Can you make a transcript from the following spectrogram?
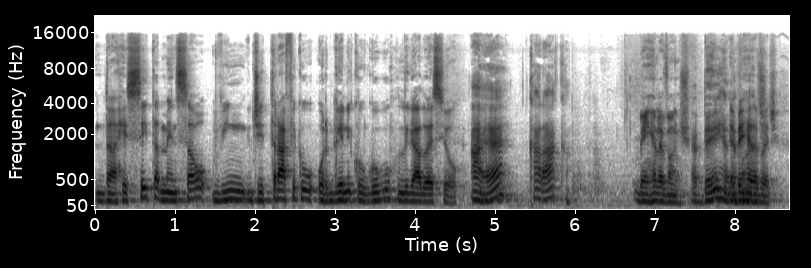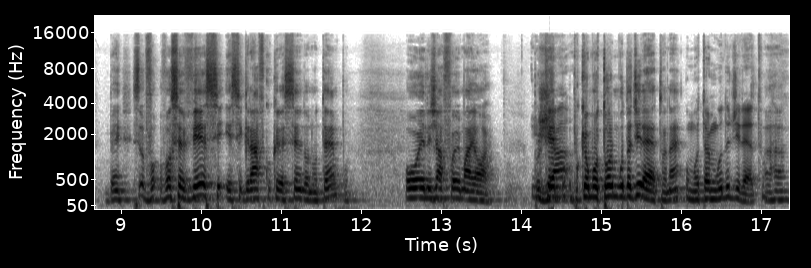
da receita mensal vem de tráfego orgânico Google ligado ao SEO. Ah, é? Caraca. Bem relevante. É bem relevante. É bem relevante. Bem, você vê esse, esse gráfico crescendo no tempo? Ou ele já foi maior? Porque, já... porque o motor muda direto, né? O motor muda direto. Uhum.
